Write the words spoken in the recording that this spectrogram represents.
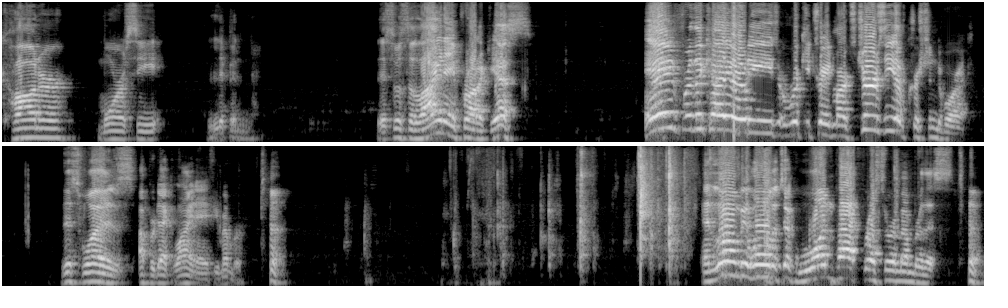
Connor, Morrissey, Lipon. This was the Laine product, yes. And for the Coyotes, rookie trademarks jersey of Christian Dvorak. This was Upper Deck Laine, if you remember. And lo and behold, it took one pack for us to remember this.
